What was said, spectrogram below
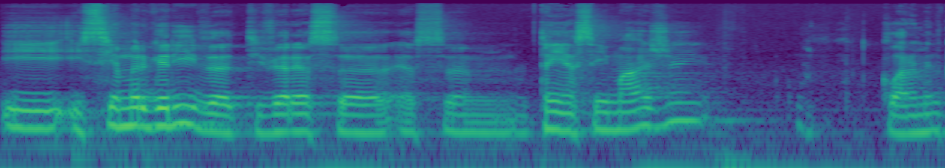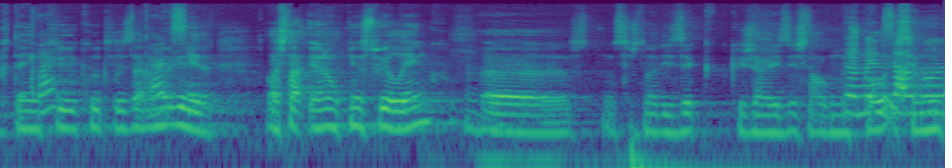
E, e se a Margarida tiver essa, essa, tem essa imagem, claramente que tem Claro. que, que utilizar Claro a Margarida. Lá está, eu não conheço o elenco, ah, vocês estão a dizer que, que já existe alguma Pelo escola, menos isso é muito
